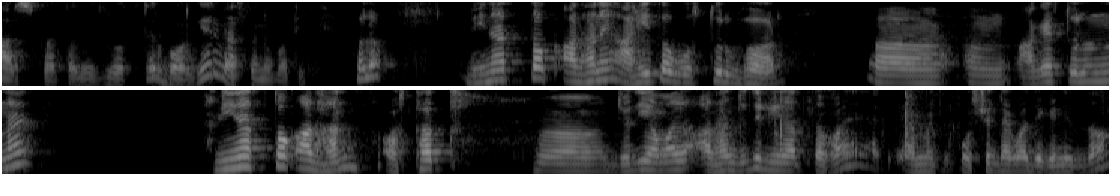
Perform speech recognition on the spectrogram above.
আর স্কোয়ার তাদের দূরত্বের বর্গের ব্যস্তানুপাতিক হলো, ঋণাত্মক আধানে আহিত বস্তুর ভর আগের তুলনায় ঋণাত্মক আধান, অর্থাৎ যদি আমার আধান যদি ঋণাত্মক হয় আমাকে কোশ্চেনটা একবার দেখে নিতে দাও।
